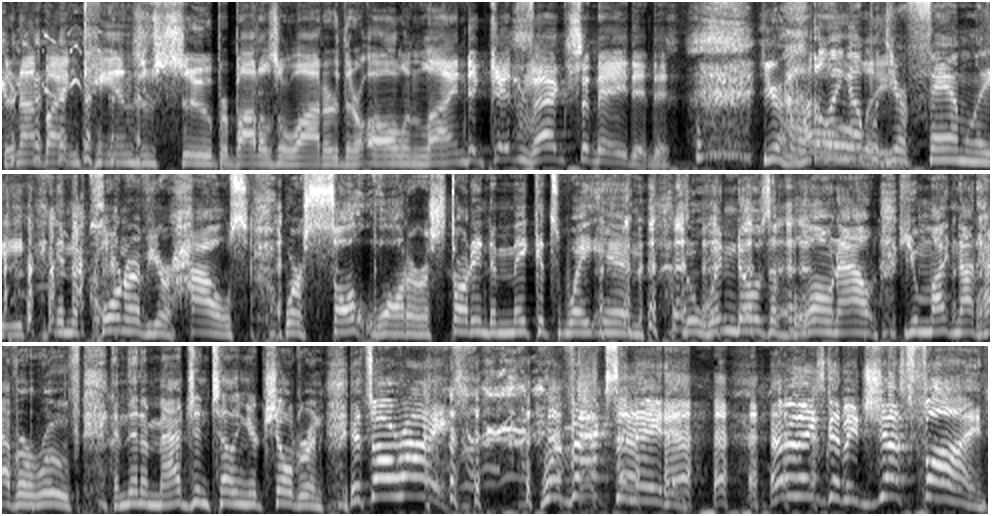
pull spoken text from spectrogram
They're not buying cans of soup or bottles of water. They're all in line to get vaccinated. You're huddling up with your family in the corner of your house where salt water is starting to make its way in. The windows have blown out. You might not have a roof. And then imagine telling your children, it's all right. We're vaccinated. Everything's going to be just fine.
